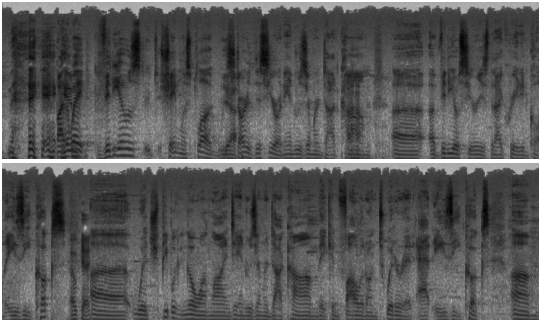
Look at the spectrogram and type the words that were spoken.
by the way, videos, shameless plug, we Yeah. started this year on andrewzimmern.com uh, a video series that I created called AZ Cooks. Okay. Uh, which people can go online to andrewzimmern.com. They can follow it on Twitter at, at AZ Cooks. Um,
